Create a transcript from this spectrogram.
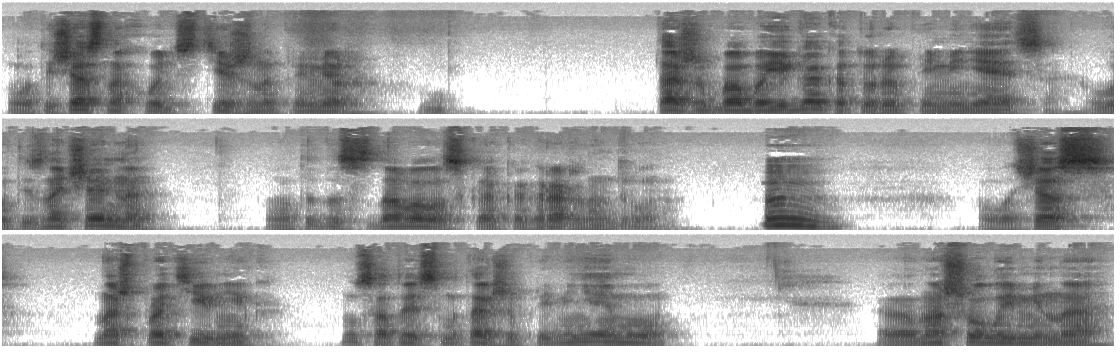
Вот, и сейчас находятся те же, например, та же Баба Яга, которая применяется. Вот изначально вот это создавалось как аграрный дрон. Mm. Вот сейчас наш противник, ну, соответственно, мы также применяем его, э, нашел именно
